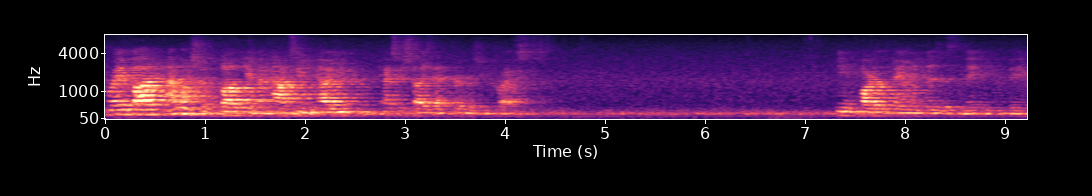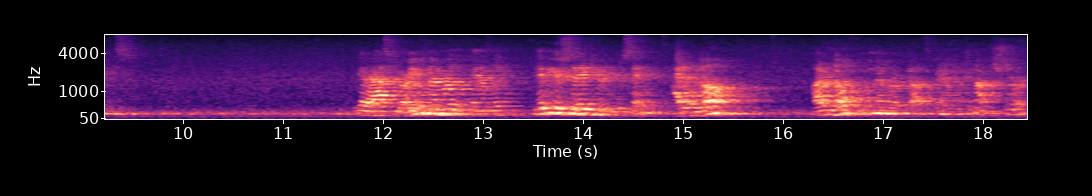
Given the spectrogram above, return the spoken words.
pray about it, I want you to bug him on how to how you exercise that privilege in Christ. Being part of the family business and making you famous. I gotta ask you, are you a member of the family? Maybe you're sitting here and you're saying, I don't know. I don't know if I'm a member of God's family. I'm not sure.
